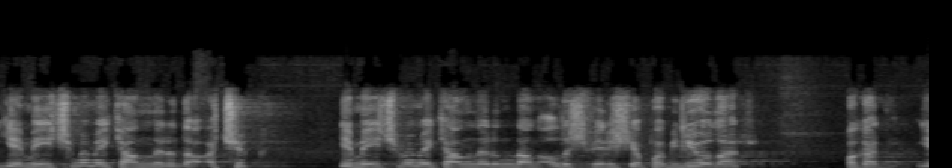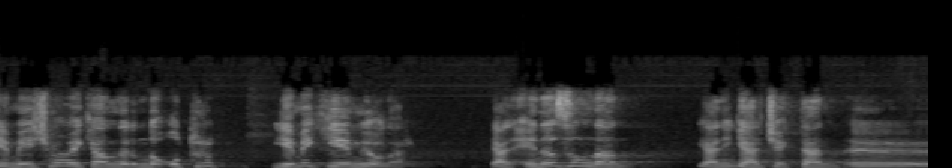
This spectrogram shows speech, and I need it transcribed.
yeme içme mekanları da açık. Yeme içme mekanlarından alışveriş yapabiliyorlar. Fakat yeme içme mekanlarında oturup yemek yiyemiyorlar. Yani en azından yani gerçekten e,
